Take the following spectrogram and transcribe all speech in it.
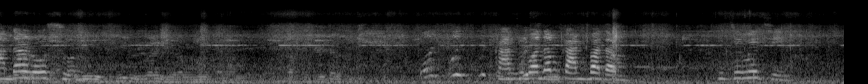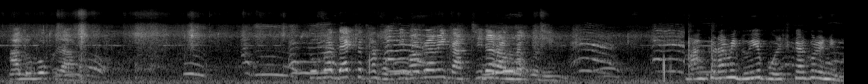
আদা, রসুন। কাজু বাদাম, কাঠবাদাম, কিচিমিচি, আলু বোকরা। তোমরা দেখতে থাকো, কীভাবে আমি কাচ্চিটা রান্না করি। মাংসটা আমি ধুয়ে পরিষ্কার করে নিব।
